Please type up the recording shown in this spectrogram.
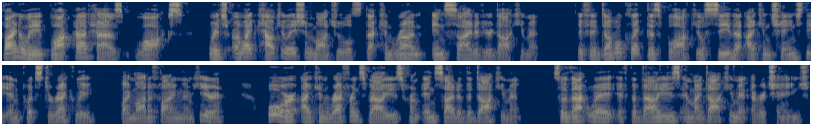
Finally, Blockpad has blocks, which are like calculation modules that can run inside of your document. If I double click this block, you'll see that I can change the inputs directly by modifying them here, or I can reference values from inside of the document. So that way, if the values in my document ever change,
